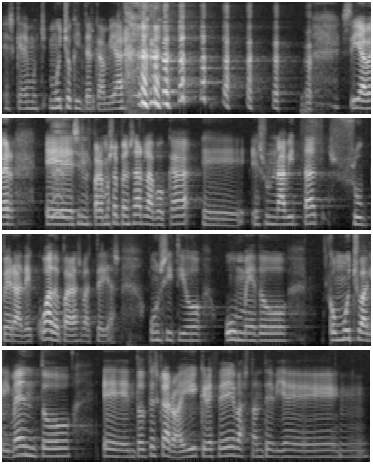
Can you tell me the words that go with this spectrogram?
Es que hay mucho, que intercambiar. sí, a ver, eh, si nos paramos a pensar, la boca eh, es un hábitat súper adecuado para las bacterias. Un sitio húmedo, con mucho alimento, eh, entonces, claro, ahí crece bastante bien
